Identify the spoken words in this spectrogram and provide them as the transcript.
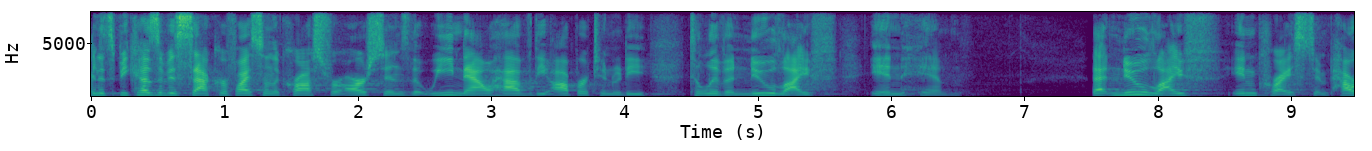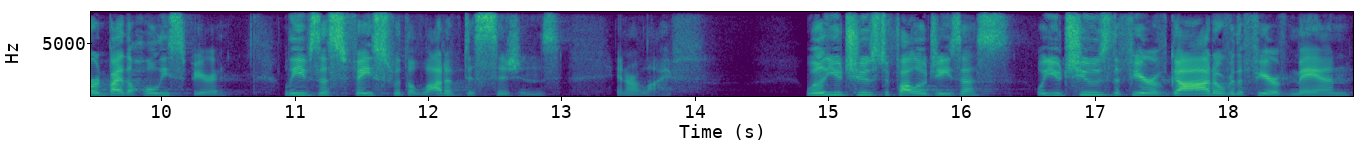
And it's because of his sacrifice on the cross for our sins that we now have the opportunity to live a new life in him. That new life in Christ, empowered by the Holy Spirit, leaves us faced with a lot of decisions in our life. Will you choose to follow Jesus? Will you choose the fear of God over the fear of man?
